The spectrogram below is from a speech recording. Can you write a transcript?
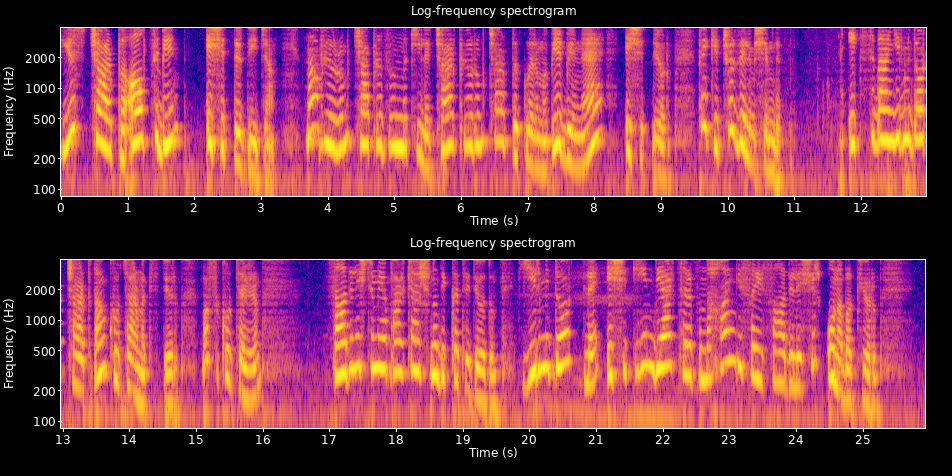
100 çarpı 6000 eşittir diyeceğim. Ne yapıyorum? Çaprazındakiyle çarpıyorum. Çarptıklarımı birbirine eşitliyorum. Peki çözelim şimdi. X'i ben 24 çarpıdan kurtarmak istiyorum. Nasıl kurtarırım? Sadeleştirme yaparken şuna dikkat ediyordum. 24 ile eşitliğin diğer tarafında hangi sayı sadeleşir ona bakıyorum.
